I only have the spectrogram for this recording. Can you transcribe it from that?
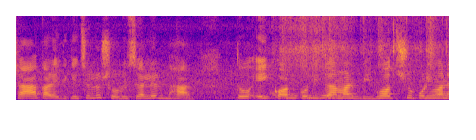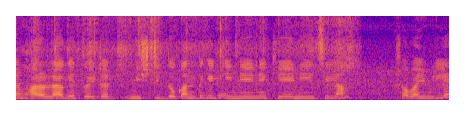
শাক, আর এদিকে ছিল সরু চালের ভাত। তো এই কটকটিটা আমার বিভৎস পরিমাণে ভালো লাগে। তো এটা মিষ্টির দোকান থেকে কিনে এনে খেয়ে নিয়েছিলাম। সবাই মিলে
